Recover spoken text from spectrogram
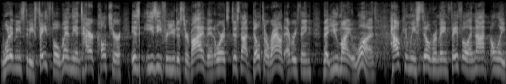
what it means to be faithful when the entire culture isn't easy for you to survive in, or it's just not built around everything that you might want, how can we still remain faithful and not only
